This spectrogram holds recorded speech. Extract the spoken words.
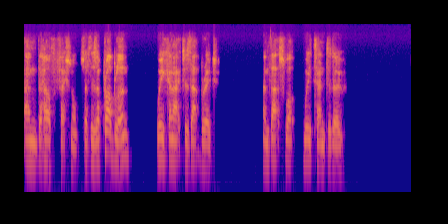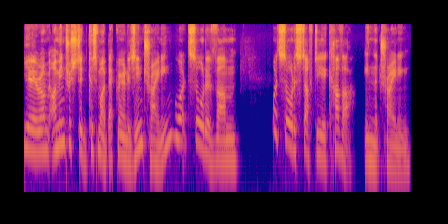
and the health professional. So if there's a problem, we can act as that bridge, and that's what we tend to do. Yeah, I'm I'm interested because my background is in training. What sort of um, what sort of stuff do you cover in the training?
